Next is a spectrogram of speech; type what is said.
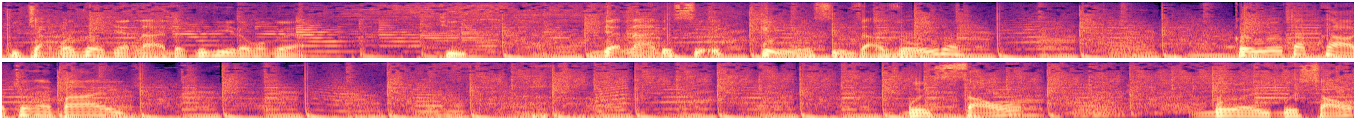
thì chẳng bao giờ nhận lại được cái gì đâu mọi người ạ. Chỉ nhận lại được sự ích kỷ và sự giả dối thôi. Cầu lô tham khảo cho ngày mai. 16 10 16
